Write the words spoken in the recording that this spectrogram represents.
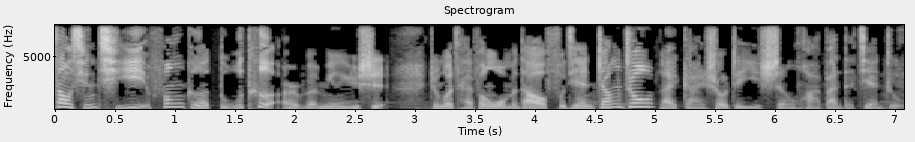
造型奇异、风格独特而闻名于世。中国采风，我们到福建漳州来感受这一神话般的建筑。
